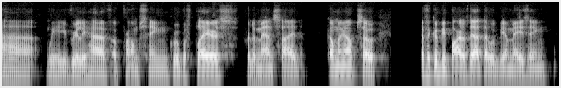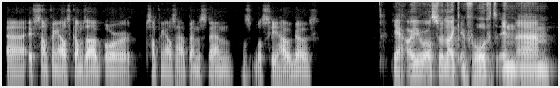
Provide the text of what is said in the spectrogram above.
uh, we really have a promising group of players for the men's side coming up. So if I could be part of that, that would be amazing. Uh, if something else comes up or something else happens, then we'll, we'll see how it goes. Yeah, are you also like involved in um,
